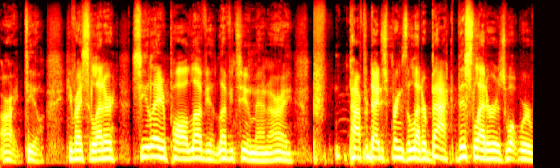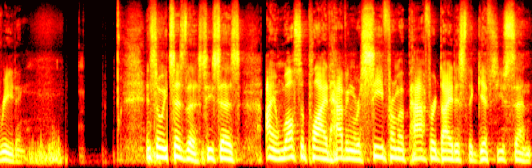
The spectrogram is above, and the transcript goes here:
All right, deal. He writes the letter. See you later, Paul. Love you. Love you too, man. All right. Epaphroditus brings the letter back. This letter is what we're reading. And so he says this He says, I am well supplied, having received from Epaphroditus the gifts you sent.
